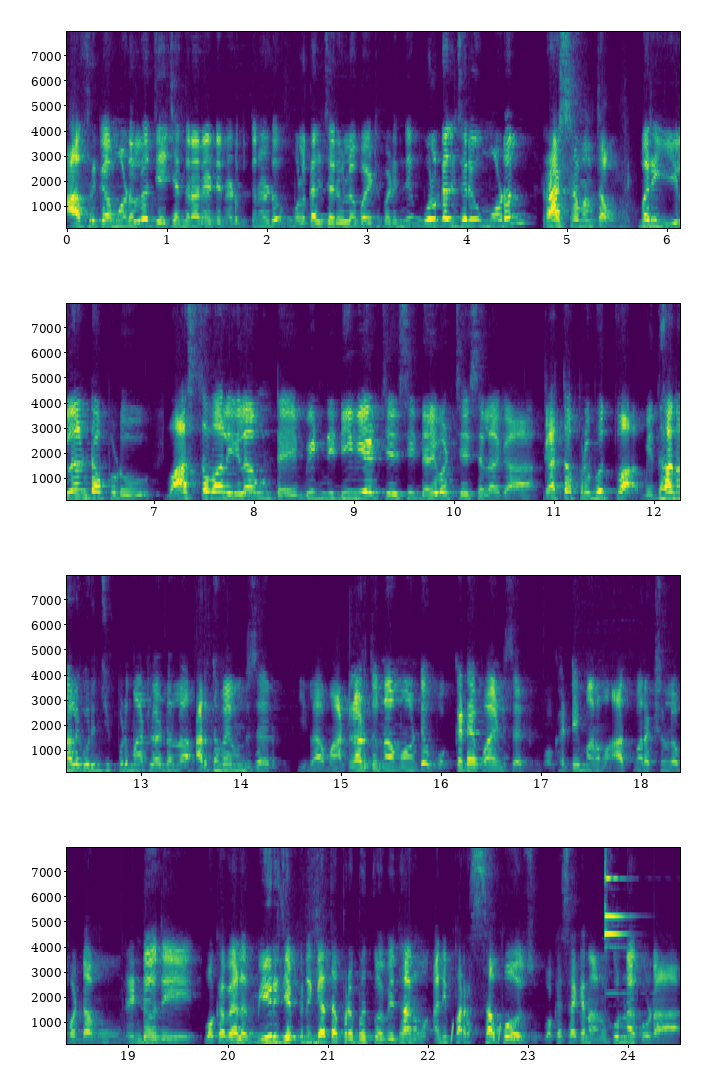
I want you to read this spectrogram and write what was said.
ఆఫ్రికా మోడల్లో జయచంద్రారెడ్డి నడుపుతున్నాడు ములకల చెరువులో బయటపడింది ములక చెరువు మోడల్ రాష్ట్రం అంతా ఉంది. మరి ఇలాంటప్పుడు వాస్తవాలు ఇలా ఉంటే వీటిని డీవియేట్ చేసి డైవర్ట్ చేసేలాగా గత ప్రభుత్వ విధానాల గురించి ఇప్పుడు మాట్లాడడంలో అర్థమే ఉంది సార్. ఇలా మాట్లాడుతున్నాము అంటే ఒక్కటే పాయింట్ సార్. ఒకటి మనం ఆత్మరక్షణలో పడ్డాము. రెండోది ఒకవేళ మీరు చెప్పిన గత ప్రభుత్వ విధానం అని పర్ సపోజ్ ఒక సెకండ్ అనుకున్నా కూడా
